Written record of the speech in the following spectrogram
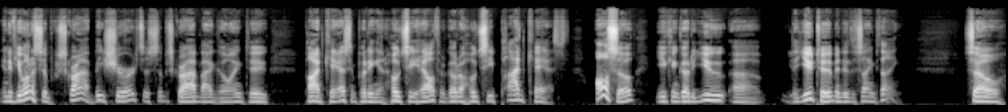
And if you want to subscribe, be sure to subscribe by going to podcast and putting in Hotze Health or go to Hotze Podcast. Also, you can go to you uh, the YouTube and do the same thing. So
